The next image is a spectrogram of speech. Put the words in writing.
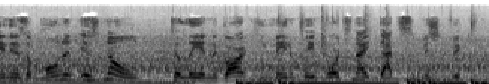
And his opponent is known to lay in the guard. He made him pay for it tonight, got the submission victory.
